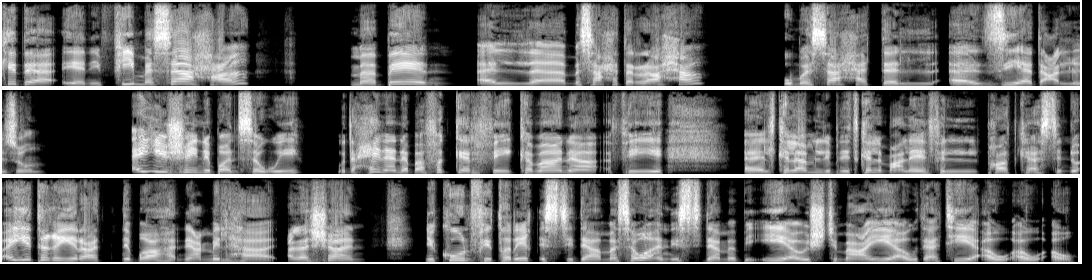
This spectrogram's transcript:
كده يعني في مساحة ما بين مساحة الراحة ومساحة الزيادة عن اللزوم. أي شيء نبغى نسويه ودحين أنا بفكر في كمان في الكلام اللي بنتكلم عليه في البودكاست إنه أي تغييرات نبغاها نعملها علشان نكون في طريق استدامة سواء استدامة بيئية أو اجتماعية أو ذاتية أو أو أو.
